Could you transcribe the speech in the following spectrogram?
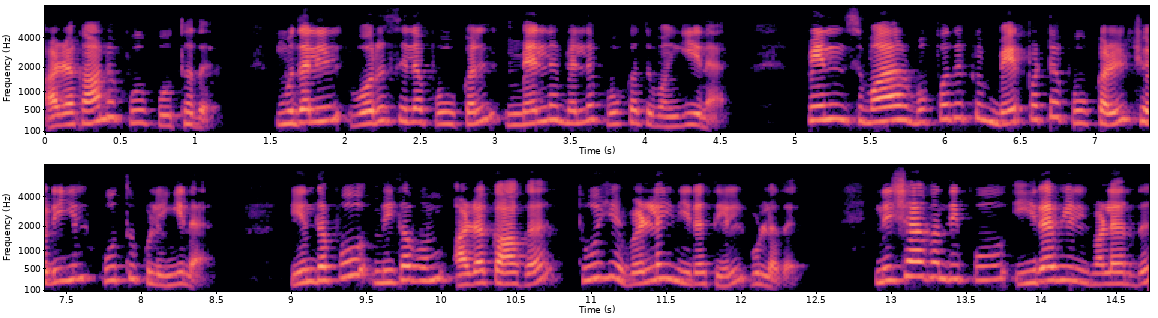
அழகான பூ பூத்தது. முதலில் ஒரு சில பூக்கள் மெல்ல மெல்ல பூக்க துவங்கின. பின் சுமார் முப்பதுக்கும் மேற்பட்ட பூக்கள் செடியில் பூத்து குலுங்கின. இந்த பூ மிகவும் அழகாக தூய வெள்ளை நிறத்தில் உள்ளது. நிஷாகந்தி பூ இரவில் வளர்ந்து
